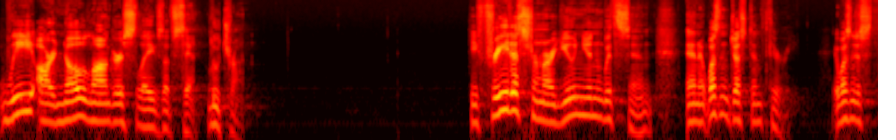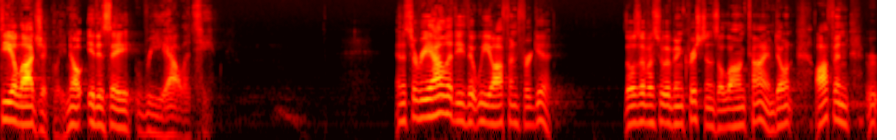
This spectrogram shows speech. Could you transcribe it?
we are no longer slaves of sin. Lutron. He freed us from our union with sin and it wasn't just in theory, it wasn't just theologically. No, it is a reality. And it's a reality that we often forget. Those of us who have been Christians a long time don't often r-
